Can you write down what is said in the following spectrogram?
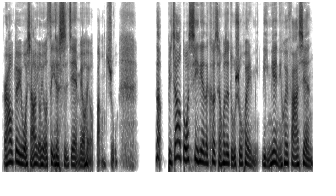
然后对于我想要拥有自己的时间也没有很有帮助。那比较多系列的课程或者读书会里面，你会发现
